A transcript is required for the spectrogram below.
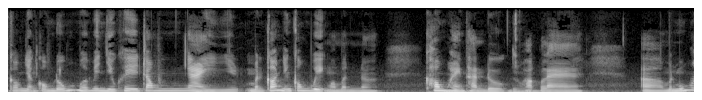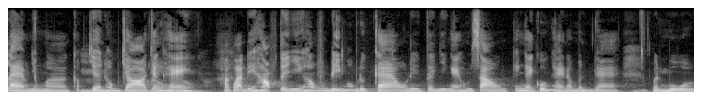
công nhận cũng đúng bởi vì nhiều khi trong ngày mình có những công việc mà mình à, không hoàn thành được Đúng. hoặc là à, mình muốn làm nhưng mà cấp Ừ, trên không cho chẳng đúng, hạn đúng. hoặc là đi học tự nhiên không điểm không được cao đi tự nhiên ngày hôm sau cái ngày cuối ngày đó mình ra mình mua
